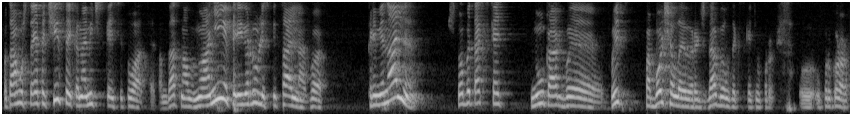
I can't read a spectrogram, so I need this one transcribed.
потому что это чисто экономическая ситуация. Там, да, с налог- Но они ее перевернули специально в криминальную, чтобы, так сказать, ну, как бы быть побольше leverage, да, был, так сказать, у, у- прокуроров.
